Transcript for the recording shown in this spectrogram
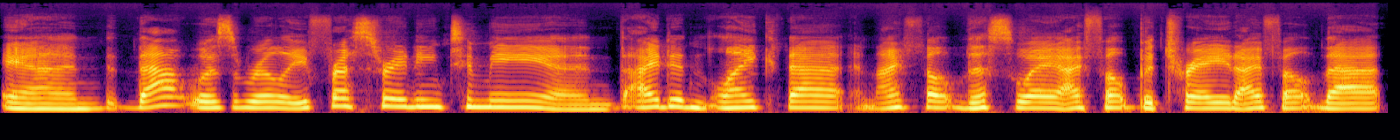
And that was really frustrating to me. And I didn't like that. And I felt this way. I felt betrayed. I felt that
